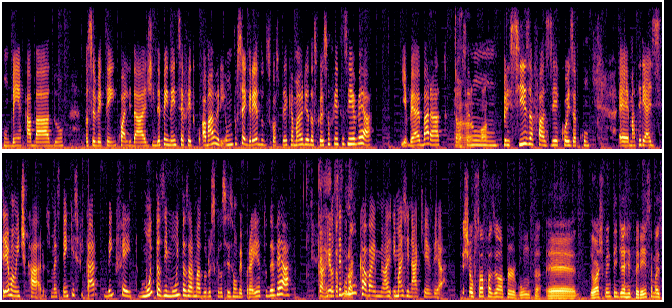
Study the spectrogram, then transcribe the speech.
com bem acabado. Você vê que tem qualidade, independente se é feito. A maioria, um dos segredos dos cosplay é que a maioria das coisas são feitas em EVA. E EVA é barato. Então Aham, você não precisa fazer coisa com é, materiais extremamente caros, mas tem que ficar bem feito. Muitas e muitas armaduras que vocês vão ver por aí é tudo EVA. Carreta Você furacão. nunca vai ima- imaginar que é EVA. Deixa eu só fazer uma pergunta. É, eu acho que eu entendi a referência, mas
